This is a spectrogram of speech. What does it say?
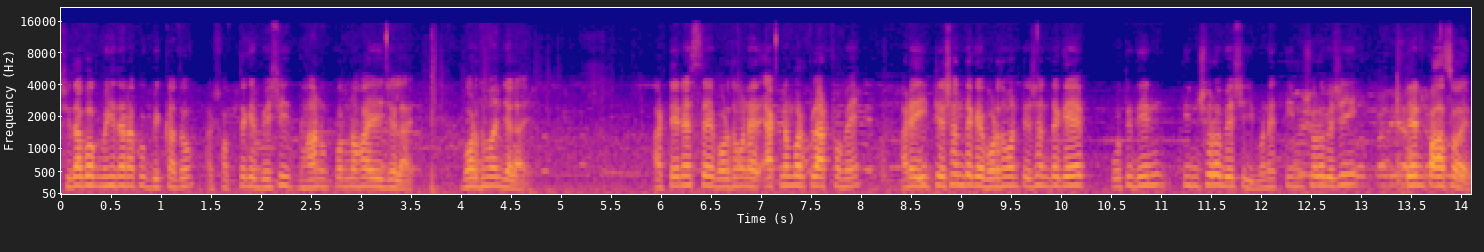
সীতাভোগ মিহিদানা খুব বিখ্যাত, আর সব থেকে বেশি ধান উৎপন্ন হয় এই জেলায়। বর্ধমান জেলায়। আর ট্রেন এসছে বর্ধমানের এক নম্বর প্ল্যাটফর্মে আর এই স্টেশন থেকে, বর্ধমান স্টেশন থেকে প্রতিদিন তিনশোরও বেশি মানে তিনশোরও বেশি ট্রেন পাস হয়।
